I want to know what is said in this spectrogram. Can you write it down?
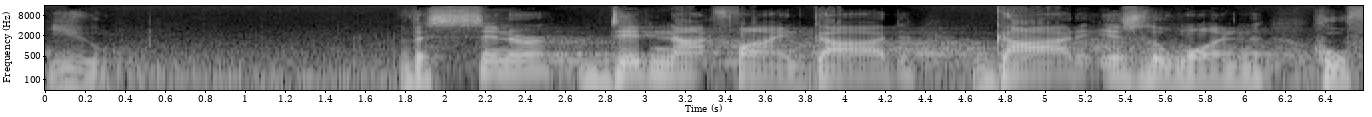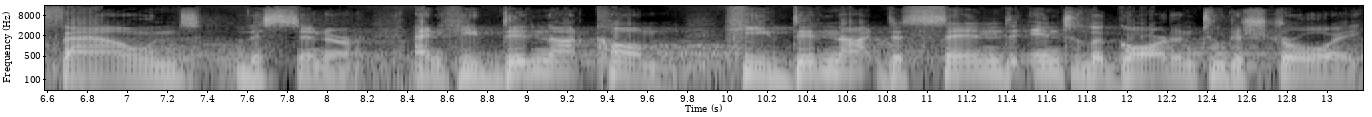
you? The sinner did not find God. God is the one who found the sinner. And he did not come, he did not descend into the garden to destroy.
